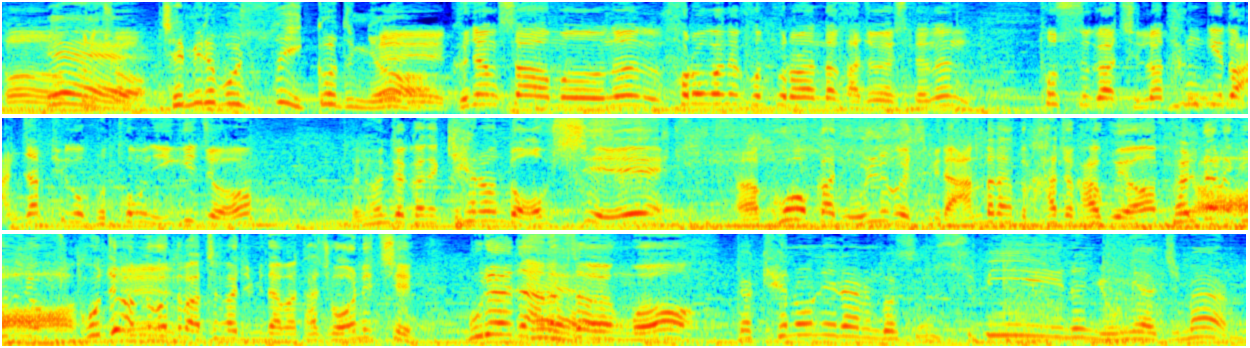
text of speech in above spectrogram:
어, 예, 그렇죠. 재미를 볼 수도 있거든요. 예, 그냥 싸우면은 서로 간에 컨트롤한다 가정했을 때는 토스가 질럿 한 기도 안 잡히고 보통은 이기죠. 현재까지 캐논도 없이 아, 코어까지 올리고 있습니다. 안바당도 가져가고요. 별다른 아, 고전 없는 네. 것도 마찬가지입니다만 다시 원위치 무리하지 네. 않았어요, 뭐. 그러니까 캐논이라는 것은 수비는 용이하지만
